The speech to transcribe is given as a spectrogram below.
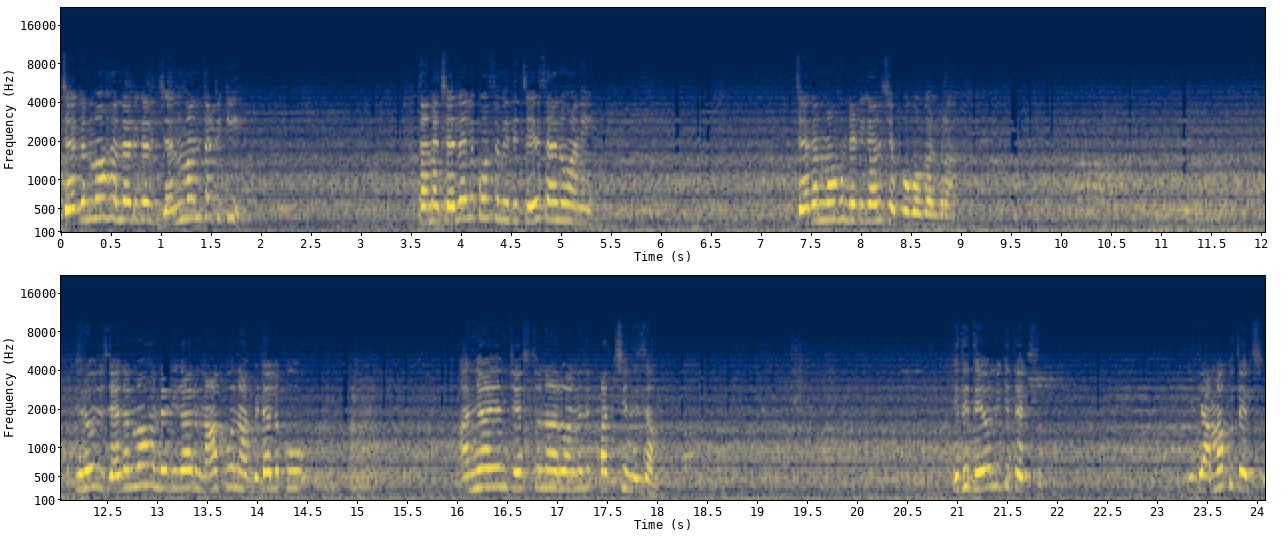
జగన్మోహన్ రెడ్డి గారి జన్మంతటికి తన చెల్లెల కోసం ఇది చేశాను అని జగన్మోహన్ రెడ్డి గారు చెప్పుకోగలరా? ఈరోజు జగన్మోహన్ రెడ్డి గారు నాకు నా బిడ్డలకు అన్యాయం చేస్తున్నారు అన్నది పచ్చి నిజం. ఇది దేవునికి తెలుసు. ఇది అమ్మకు తెలుసు.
